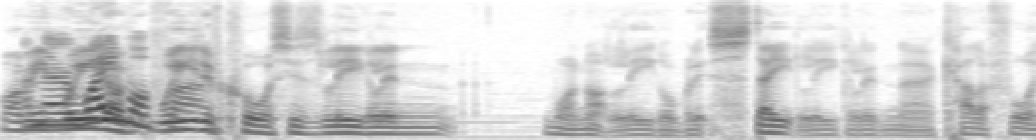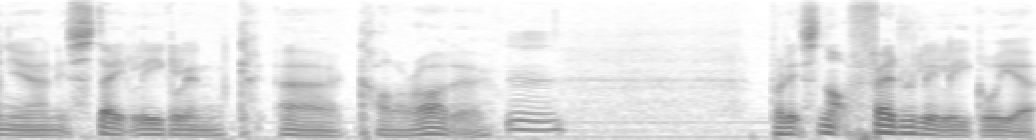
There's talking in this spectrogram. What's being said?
Well, I mean, weed, of, weed, of course, is legal in, well, not legal, but it's state legal in uh, California and it's state legal in uh, Colorado. Mm. But it's not federally legal yet.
